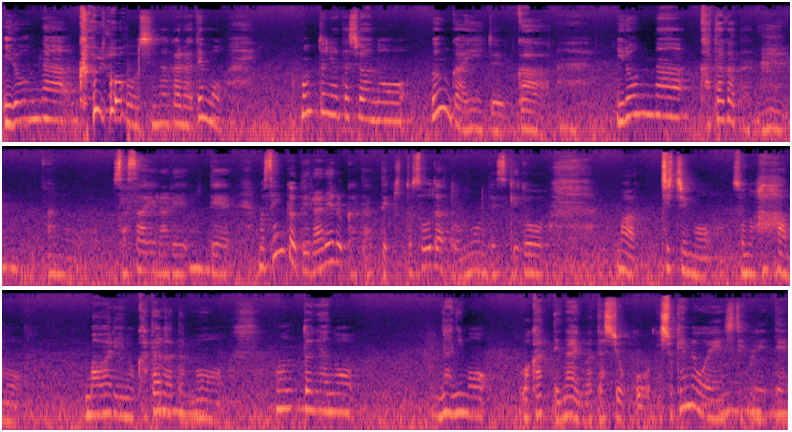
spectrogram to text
ういろんな苦労をしながらでも本当に私はあの運がいいというかいろんな方々にあの支えられて、まあ、選挙出られる方ってきっとそうだと思うんですけど、まあ、父もその母も周りの方々も本当にあの何も分かってない私をこう一生懸命応援してくれて、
